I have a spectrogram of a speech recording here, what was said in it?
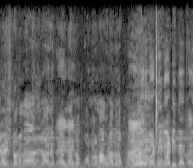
चाळीस करून नाही, नाही. फोनवर मागू लागला बरोबर, ठीक आहे ठीक आहे काय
